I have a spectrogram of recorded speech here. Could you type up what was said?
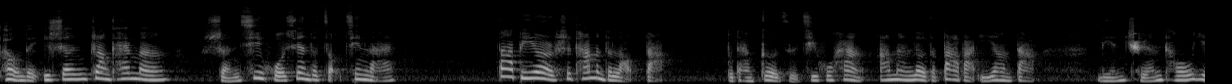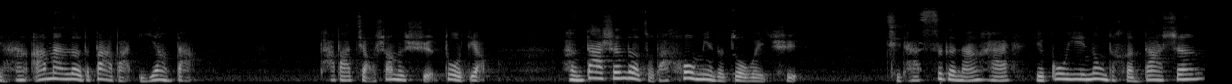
砰的一声撞开门，神气活现的走进来。大比尔是他们的老大，不但个子几乎和阿曼乐的爸爸一样大。连拳头也和阿曼乐的爸爸一样大。他把脚上的雪跺掉，很大声的走到后面的座位去。其他四个男孩也故意弄得很大声。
